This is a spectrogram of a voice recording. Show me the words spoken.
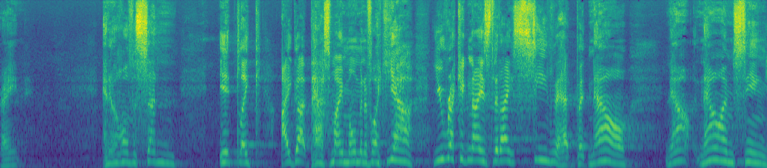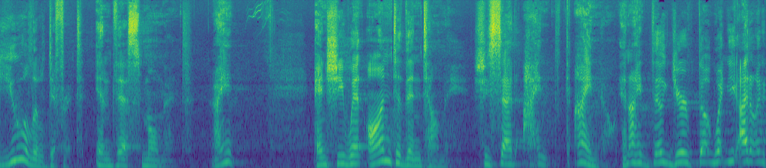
right? And all of a sudden, it like, I got past my moment of like, yeah, you recognize that I see that, but now, now, now I'm seeing you a little different in this moment, right? And she went on to then tell me, she said, I, I know. And I, the, you're, the, what you, I don't,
